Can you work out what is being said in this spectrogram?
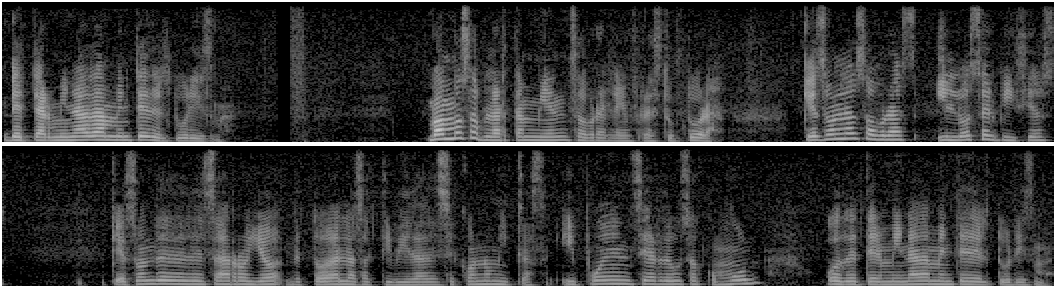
determinadamente del turismo. Vamos a hablar también sobre la infraestructura, que son las obras y los servicios que son de desarrollo de todas las actividades económicas y pueden ser de uso común o determinadamente del turismo.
